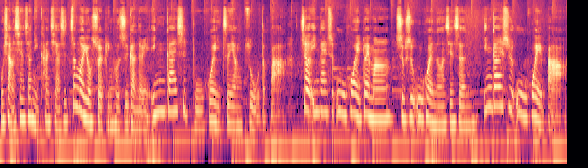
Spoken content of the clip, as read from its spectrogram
我想先生，你看起来是这么有水平和质感的人，应该是不会这样做的吧？这应该是误会，对吗？是不是误会呢，先生？应该是误会吧？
